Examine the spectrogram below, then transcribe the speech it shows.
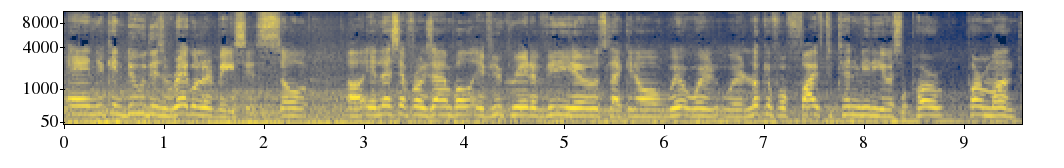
And you can do this regular basis. So uh, let's say for example if you create a videos like you know we're, we're, we're looking for five to ten videos per per month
